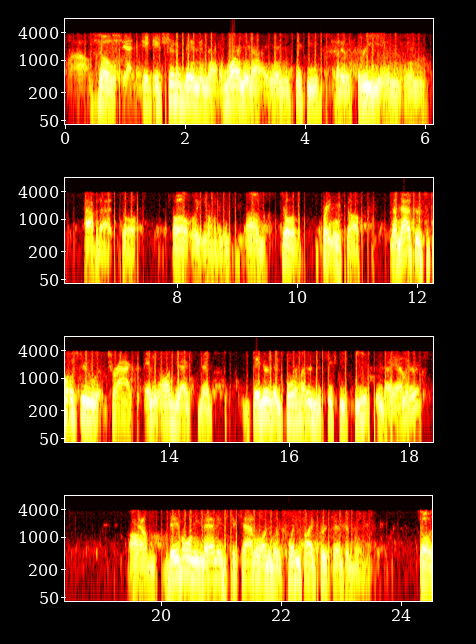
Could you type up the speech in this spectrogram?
Wow. So it, it should have been in the one in uh, in 60, but it was three in in half of that. So, well, like, you know what I mean. Um, so frightening stuff. Now NASA is supposed to track any object that's bigger than 460 feet in diameter. Um, they've only managed to catalog about 25% of them. So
